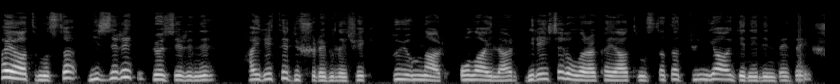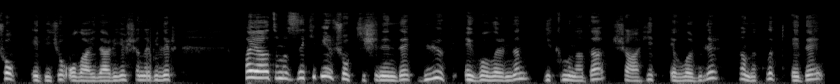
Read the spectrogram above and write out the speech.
Hayatımızda bizlerin gözlerini hayrete düşürebilecek duyumlar, olaylar, bireysel olarak hayatımızda da dünya genelinde de şok edici olaylar yaşanabilir. Hayatımızdaki birçok kişinin de büyük egolarının yıkımına da şahit olabilir, tanıklık edebilir.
